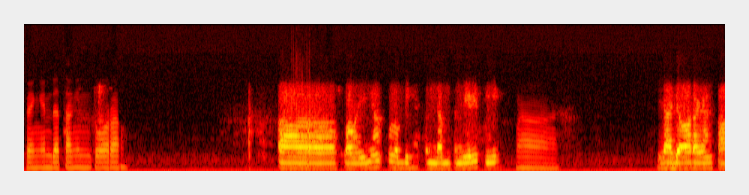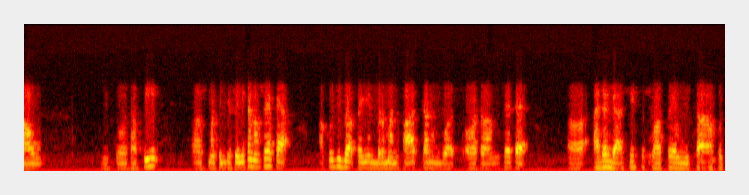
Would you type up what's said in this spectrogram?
pengen datangin tuh orang Eh, selama ini aku lebih pendam sendiri sih. nah Gak iya, ada orang yang tahu. Gitu. Tapi eh, semakin ke sini kan maksudnya kayak aku juga pengen bermanfaat kan buat orang. Saya kayak eh, ada nggak sih sesuatu yang bisa aku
